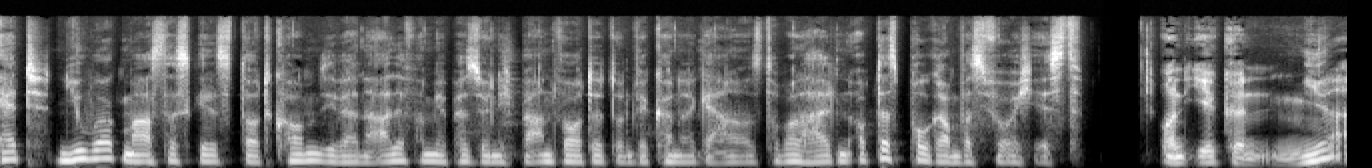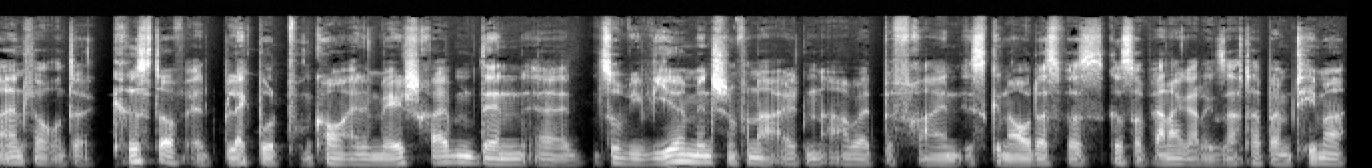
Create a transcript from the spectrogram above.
at newworkmasterskills.com. Sie werden alle von mir persönlich beantwortet und wir können gerne uns darüber unterhalten, ob das Programm was für euch ist. Und ihr könnt mir einfach unter christoph at blackboard.com eine Mail schreiben, denn äh, so wie wir Menschen von der alten Arbeit befreien, ist genau das, was Christoph Werner gerade gesagt hat beim Thema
